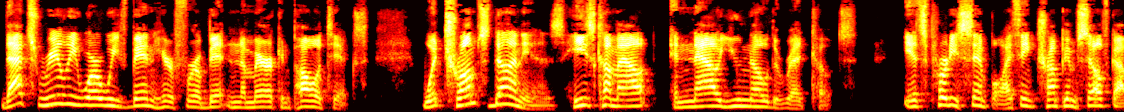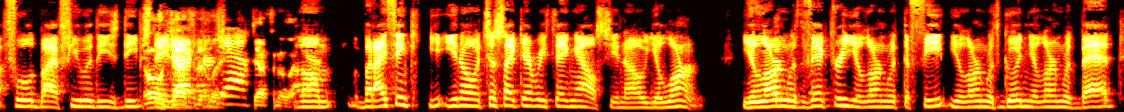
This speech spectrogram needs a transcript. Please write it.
that's really where we've been here for a bit in American politics. What Trump's done is he's come out and now you know the redcoats. It's pretty simple. I think Trump himself got fooled by a few of these deep oh, state oh, definitely. actors. Yeah. Definitely. Um, but I think, you know, it's just like everything else, you know, you learn. You learn with victory, you learn with defeat, you learn with good, and you learn with bad.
